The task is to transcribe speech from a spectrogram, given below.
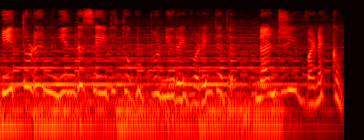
இத்துடன் இந்த செய்தி தொகுப்பு நிறைவடைந்தது. நன்றி வணக்கம்.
